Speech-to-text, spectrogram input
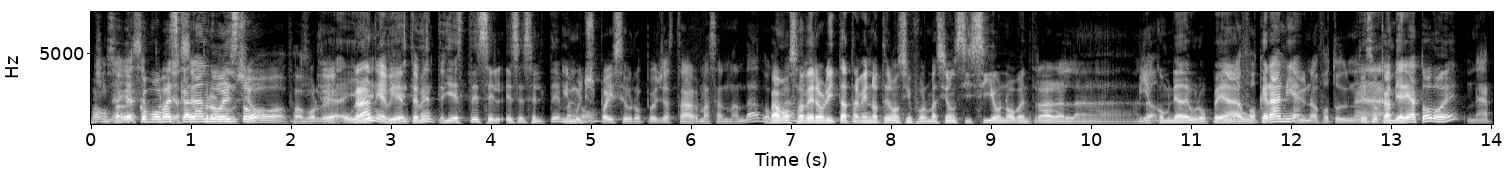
Vamos China a ver cómo va escalando esto. a favor de y- Ucrania, y- evidentemente. Y, este es el, ese es el tema. Y muchos países europeos ya hasta armas han mandado. Vamos a ver ahorita, también no tenemos información si sí o no va a entrar a la, a comunidad europea a foto- Ucrania. vi una foto de una, que eso cambiaría todo, ¿eh? una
